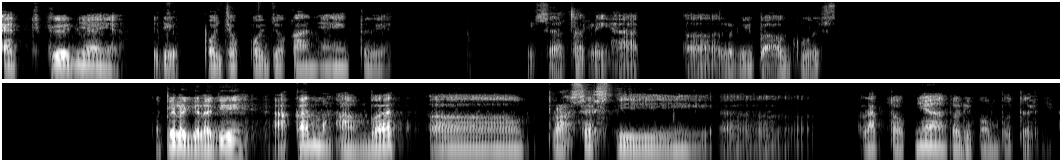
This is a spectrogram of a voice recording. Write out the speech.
edge-nya ya jadi pojok-pojokannya itu ya bisa terlihat uh, lebih bagus tapi lagi-lagi akan menghambat uh, proses di uh, laptopnya atau di komputernya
